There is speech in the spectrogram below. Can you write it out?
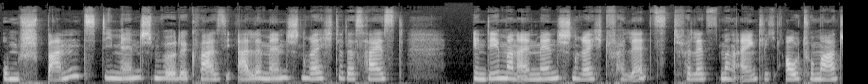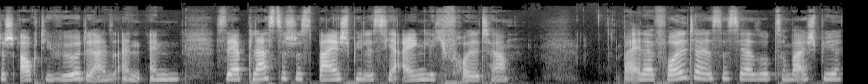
umspannt die Menschenwürde quasi alle Menschenrechte. Das heißt, indem man ein Menschenrecht verletzt, verletzt man eigentlich automatisch auch die Würde. Also ein, ein sehr plastisches Beispiel ist hier eigentlich Folter. Bei der Folter ist es ja so, zum Beispiel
